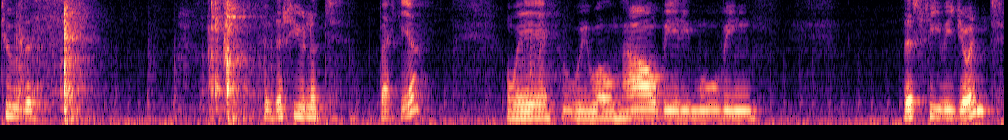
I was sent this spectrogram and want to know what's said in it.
to this to this unit back here, where we will now be removing this CV joint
